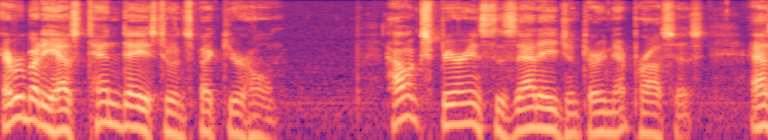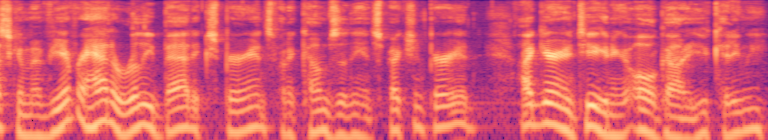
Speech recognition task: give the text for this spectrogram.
Everybody has 10 days to inspect your home. How experienced is that agent during that process? Ask him, have you ever had a really bad experience when it comes to the inspection period? I guarantee you're going to go, oh, God, are you kidding me?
